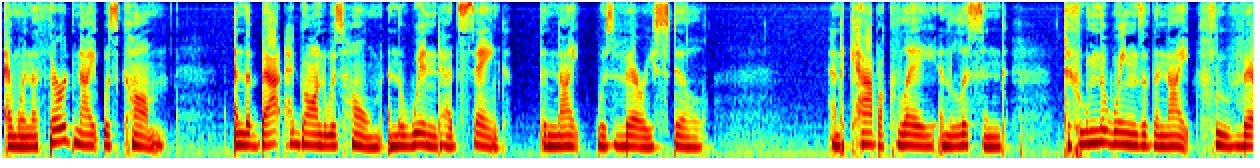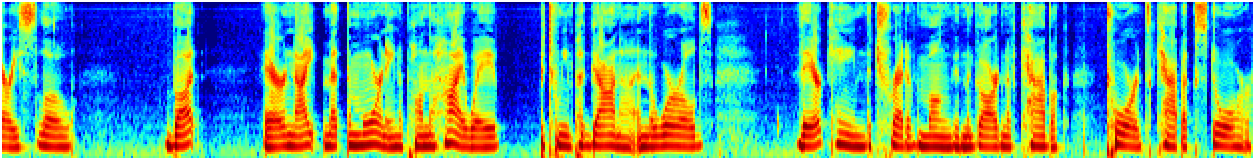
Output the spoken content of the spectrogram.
And when the third night was come, and the bat had gone to his home, and the wind had sank, the night was very still. And Kabok lay and listened, to whom the wings of the night flew very slow. But ere night met the morning upon the highway between Pegana and the worlds, there came the tread of Mung in the garden of Kabok towards Kabok's door.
